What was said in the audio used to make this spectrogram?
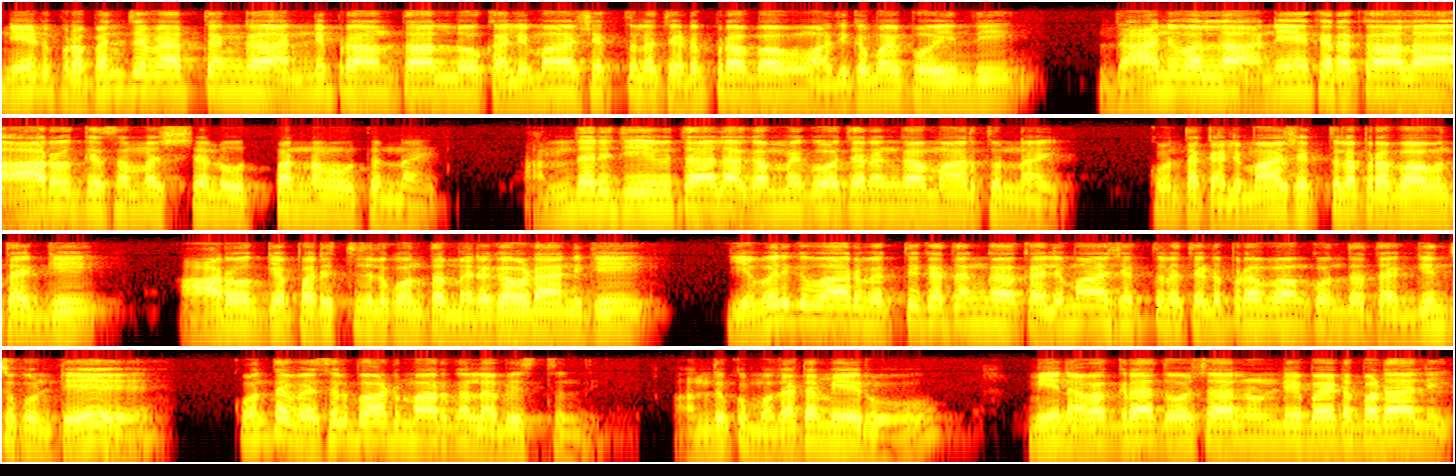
నేడు ప్రపంచవ్యాప్తంగా అన్ని ప్రాంతాల్లో కలిమా శక్తుల చెడు ప్రభావం అధికమైపోయింది. దానివల్ల అనేక రకాల ఆరోగ్య సమస్యలు ఉత్పన్నమవుతున్నాయి. అందరి జీవితాలు అగమ్యగోచరంగా మారుతున్నాయి. కొంత కలిమాశక్తుల ప్రభావం తగ్గి ఆరోగ్య పరిస్థితులు కొంత మెరుగవడానికి ఎవరికి వారు వ్యక్తిగతంగా కలిమాశక్తుల చెడు ప్రభావం కొంత తగ్గించుకుంటే కొంత వెసులుబాటు మార్గం లభిస్తుంది. అందుకు మొదట మీరు మీ నవగ్రహ దోషాల నుండి బయటపడాలి.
